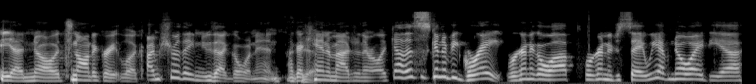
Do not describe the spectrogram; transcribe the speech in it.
Yeah, no, it's not a great look. I'm sure they knew that going in. Like, I Yeah. can't imagine they were like, yeah, this is going to be great. We're going to go up. We're going to just say, we have no idea,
